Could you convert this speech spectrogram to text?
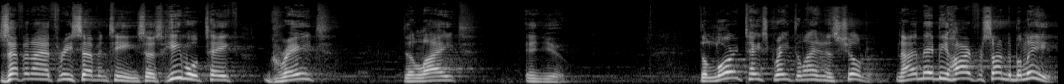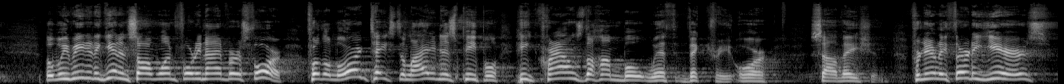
Zephaniah 3:17 says, He will take great delight in you. The Lord takes great delight in his children. Now, it may be hard for some to believe, but we read it again in Psalm 149, verse 4 For the Lord takes delight in his people, he crowns the humble with victory or salvation. For nearly 30 years,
